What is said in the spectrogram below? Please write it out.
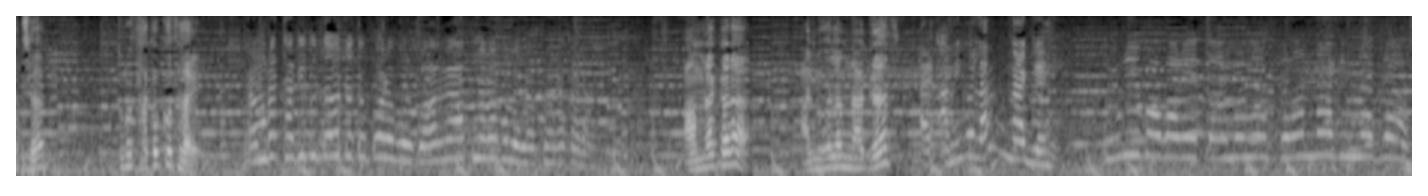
আচ্ছা তোমরা থাকো কোথায়? আমরা থাকি কোথাও ওটা তো পরে বলব। আগে আপনারা বলেন আপনারা কারা? আমরা কারা? আমি হলাম নাগরাজ। আর আমি হলাম নাগরানী। ওরে বাবা রে তার মানে আপনারা নাগিন নাগরাজ?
